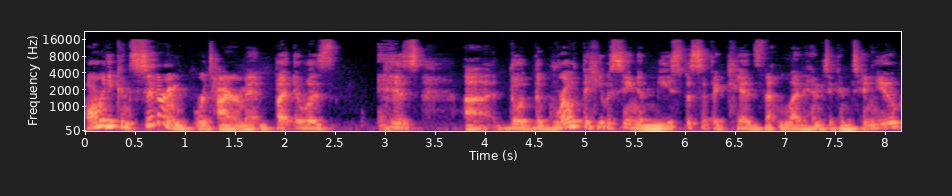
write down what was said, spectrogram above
already considering retirement, but it was his uh, the the growth that he was seeing in these specific kids that led him to continue.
